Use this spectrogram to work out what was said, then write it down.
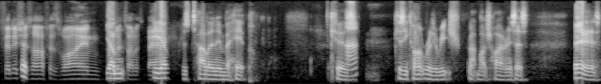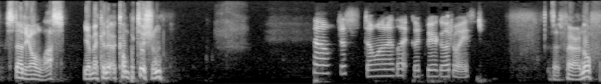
Finishes off his wine, Yum. puts on his back. He elbows Talon in the hip because Huh? he can't really reach that much higher. And he says, "Hey, steady on, lass. You're making it a competition." No, just don't want to let good beer go to waste. He says, "Fair enough."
